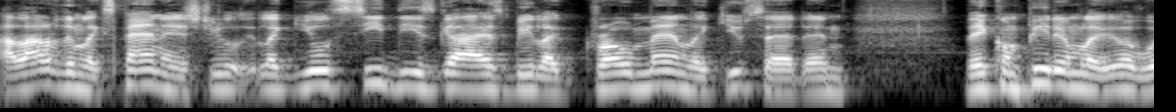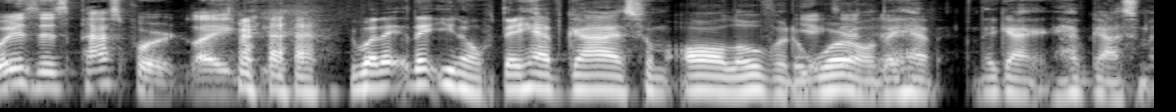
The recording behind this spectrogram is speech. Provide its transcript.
a lot of them like Spanish. You like you'll see these guys be like grown men like you said and they compete I'm like oh, where is this passport like well, they, they, you know, they have guys from all over the Yeah, world. exactly. They have they got have guys from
